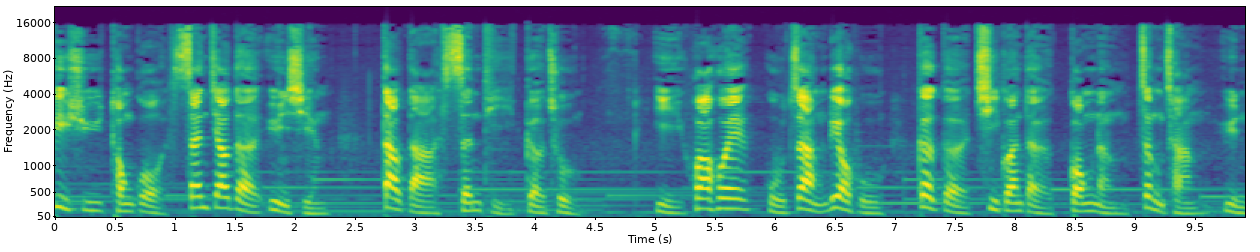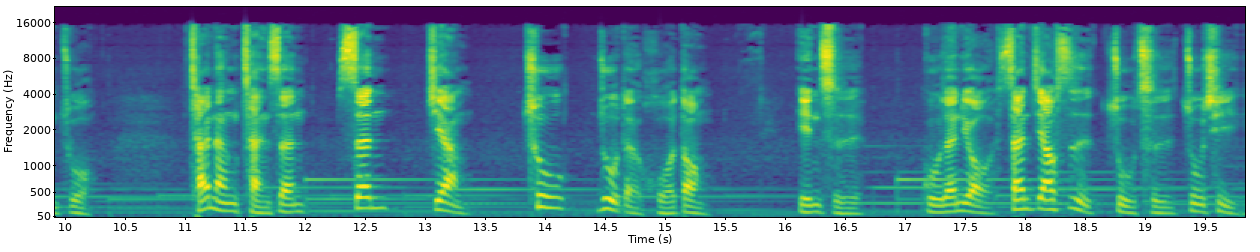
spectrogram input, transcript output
必须通过三焦的运行，到达身体各处，以发挥五脏六腑各个器官的功能正常运作，才能产生升降出。入的活动，因此古人有三焦是主持诸气、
